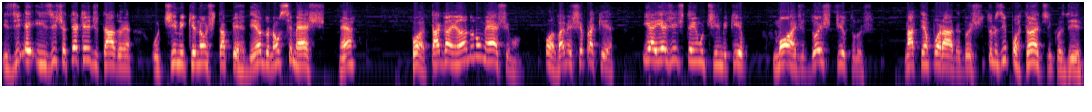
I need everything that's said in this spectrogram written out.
é, existe até aquele ditado, né? O time que não está perdendo não se mexe, né? Pô, tá ganhando, não mexe, irmão. Pô, vai mexer para quê? E aí a gente tem um time que morde dois títulos na temporada, dois títulos importantes, inclusive.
